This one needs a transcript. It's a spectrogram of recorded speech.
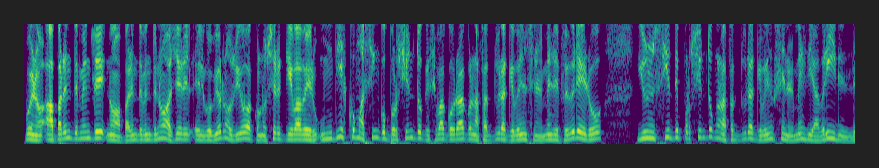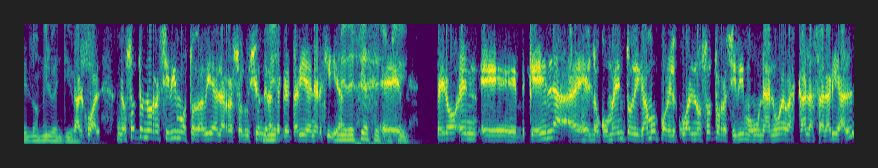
Bueno, aparentemente, no, aparentemente no. Ayer el, gobierno dio a conocer que va a haber un 10,5% que se va a cobrar con la factura que vence en el mes de febrero y un 7% con la factura que vence en el mes de abril del 2022. Tal cual. Nosotros no recibimos todavía la resolución de la Secretaría de Energía. Me decías eso, eh, sí pero en, eh, que es, la, es el documento, digamos, por el cual nosotros recibimos una nueva escala salarial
